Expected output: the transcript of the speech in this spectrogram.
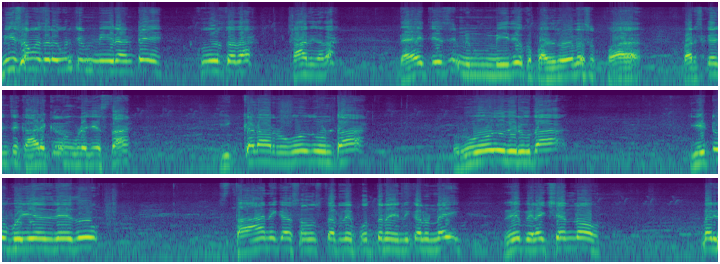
మీ సమస్యల గురించి మీరంటే కుదురుతుందా? కాదు కదా. దయచేసి మీది ఒక పది రోజులు పరిష్కరించే కార్యక్రమం కూడా చేస్తా. ఇక్కడ రోజు ఉంటా రోజు తిరుగుతా ఎటు పోయేది లేదు. స్థానిక సంస్థలు రేపు పొద్దున ఎన్నికలు ఉన్నాయి రేపు ఎలక్షన్లో మరి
